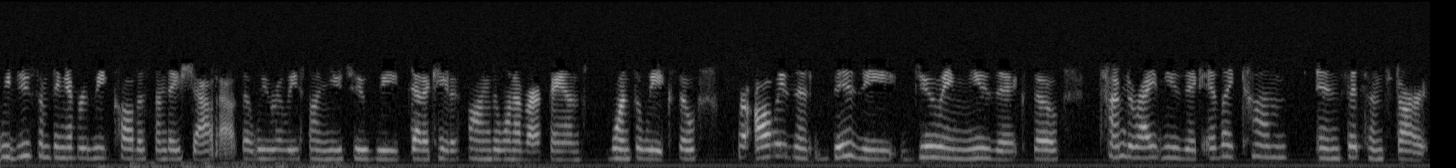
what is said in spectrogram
we do something every week called a Sunday shout out that we release on YouTube. We dedicate a song to one of our fans once a week. So we're always busy doing music. So time to write music, it like comes in fits and starts.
